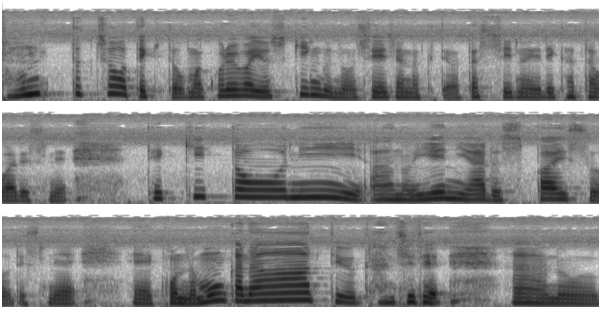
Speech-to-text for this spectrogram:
ほんと超適当、まあ、これはヨシキングの教えじゃなくて私のやり方はですね適当にあの家にあるスパイスをですね、えー、こんなもんかなっていう感じであの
